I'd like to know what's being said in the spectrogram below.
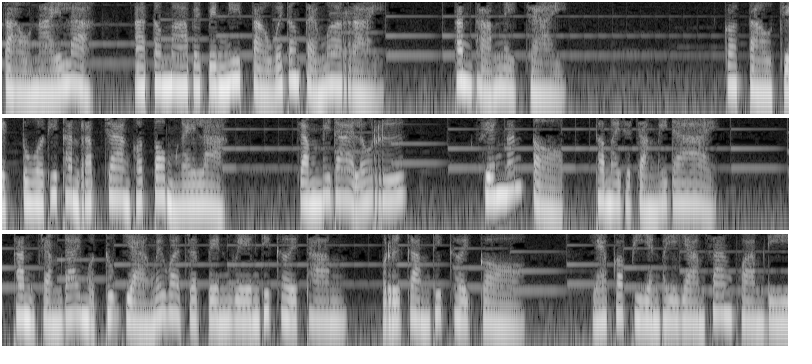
เต่าไหนล่ะ อาตมาไปเป็นหนี้เต่าไว้ตั้งแต่เมื่อไหร่ ท่านถามในใจ ก็เต่าเจ็ดตัวที่ท่านรับจ้างเขาต้มไงล่ะจำไม่ได้แล้วหรือ เสียงนั้นตอบทำไมจะจำไม่ได้ ท่านจำได้หมดทุกอย่างไม่ว่าจะเป็นเวรที่เคยทำหรือกรรมที่เคยก่อ แล้วก็เพียรพยายามสร้างความดี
